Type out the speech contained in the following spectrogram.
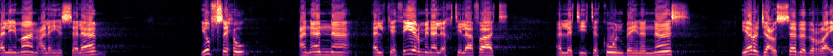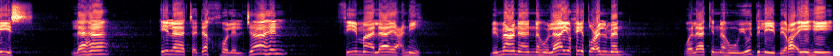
الإمام عليه السلام يفصح عن أن الكثير من الاختلافات التي تكون بين الناس يرجع السبب الرئيس لها إلى تدخل الجاهل فيما لا يعنيه بمعنى أنه لا يحيط علما ولكنه يدلي برأيه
